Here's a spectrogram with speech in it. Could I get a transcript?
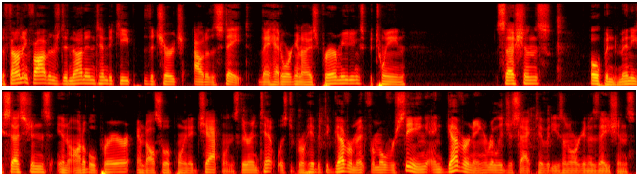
The founding fathers did not intend to keep the church out of the state. They had organized prayer meetings between sessions, opened many sessions in audible prayer, and also appointed chaplains. Their intent was to prohibit the government from overseeing and governing religious activities and organizations.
